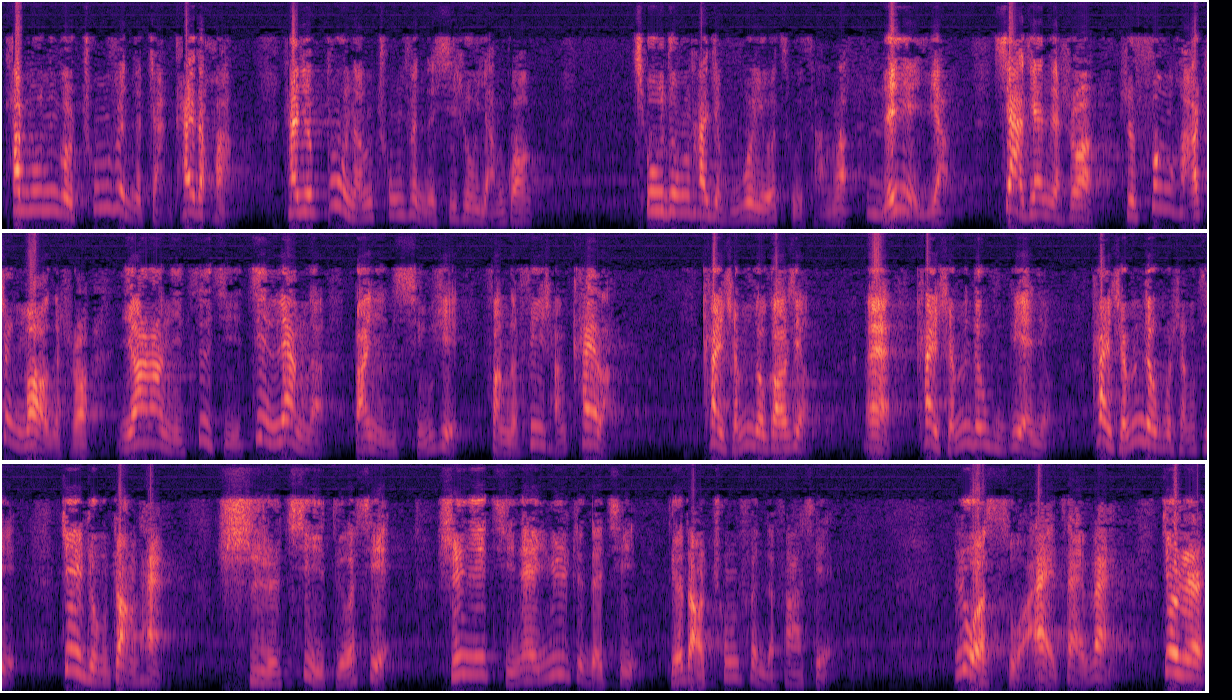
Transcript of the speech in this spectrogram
它不能够充分的展开的话，它就不能充分的吸收阳光。秋冬它就不会有储藏了，人也一样。夏天的时候是风华正茂的时候，你要让你自己尽量的把你的情绪放得非常开朗，看什么都高兴，哎，看什么都不别扭，看什么都不生气。这种状态使气得泄，使你体内瘀滞的气得到充分的发泄。若所爱在外，就是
